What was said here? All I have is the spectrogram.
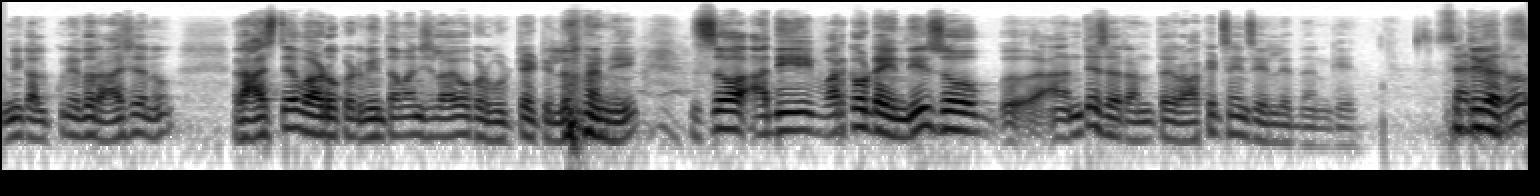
అన్ని కలుపుకుని ఏదో రాశాను. రాస్తే వాడు ఒకడు వింత మనిషిలాగా ఒకడు పుట్టేటిల్లు అని. సో అది వర్కౌట్ అయింది. సో uh, అంతే సార్ అంత రాకెట్ సైన్స్ ఏం లేదు దానికి. సిద్ధు గారు?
